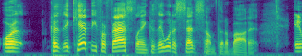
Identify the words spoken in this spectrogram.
or because it can't be for Fastlane because they would have said something about it. It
